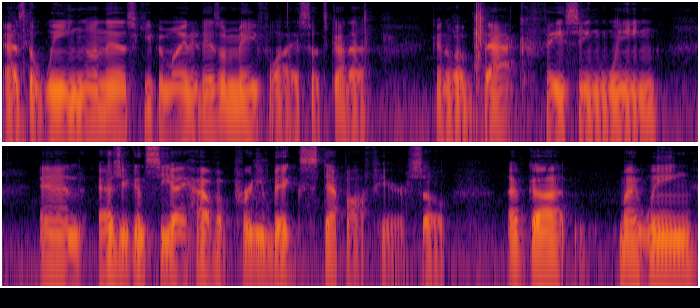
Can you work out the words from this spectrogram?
as the wing on this. Keep in mind it is a mayfly so it's got a kind of a back facing wing. And as you can see I have a pretty big step off here. So I've got my wing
